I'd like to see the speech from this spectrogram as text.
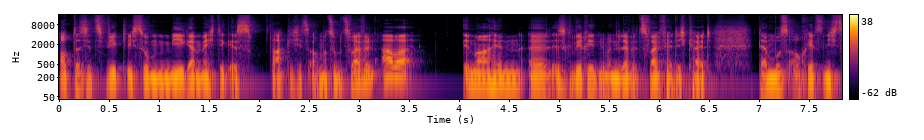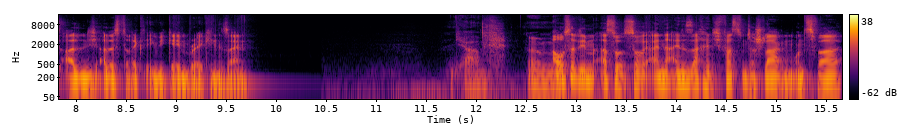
ob das jetzt wirklich so mega mächtig ist, wage ich jetzt auch mal zu bezweifeln. Aber immerhin, äh, ist, wir reden über eine Level 2 Fertigkeit. Da muss auch jetzt nichts, nicht alles direkt irgendwie Game-Breaking sein. Ja. Ähm. Außerdem, achso, sorry, eine, eine Sache hätte ich fast unterschlagen. Und zwar,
